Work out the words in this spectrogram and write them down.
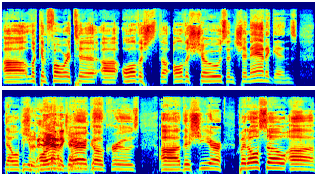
Uh, looking forward to uh, all the all the shows and shenanigans that will be a part of the Jericho cruise uh, this year, but also uh,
